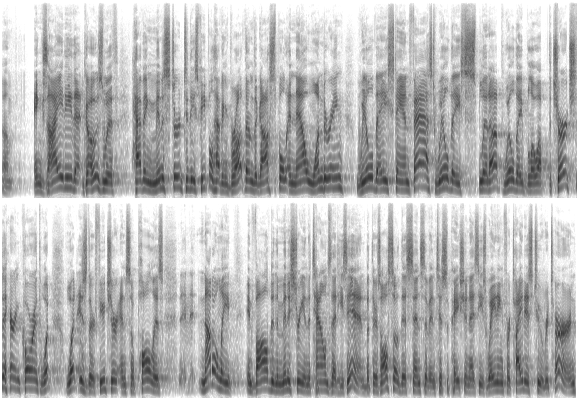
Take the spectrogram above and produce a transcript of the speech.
um, anxiety that goes with having ministered to these people, having brought them the gospel, and now wondering will they stand fast? Will they split up? Will they blow up the church there in Corinth? What, what is their future? And so Paul is not only involved in the ministry in the towns that he's in, but there's also this sense of anticipation as he's waiting for Titus to return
